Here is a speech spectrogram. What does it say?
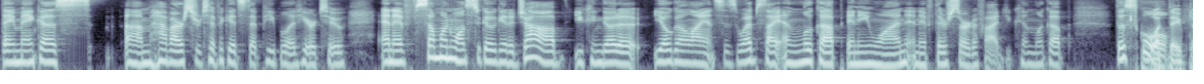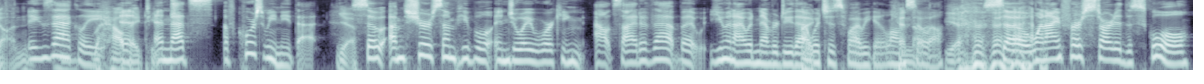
They make us um, have our certificates that people adhere to. And if someone wants to go get a job you can go to yoga alliance's website and look up anyone. And if they're certified you can look up the school what they've done. exactly how and, they teach. and that's of course we need that Yeah. so i'm sure some people enjoy working outside of that but you and i would never do that I which is why we get along so well Yeah. so when I first started the school,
